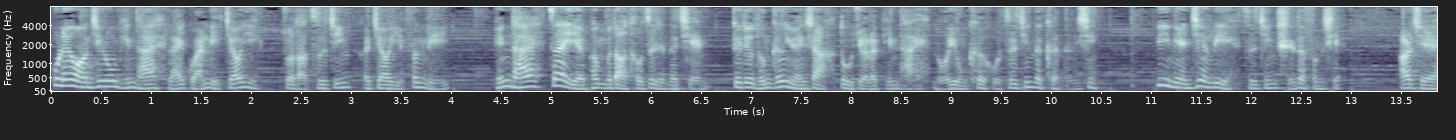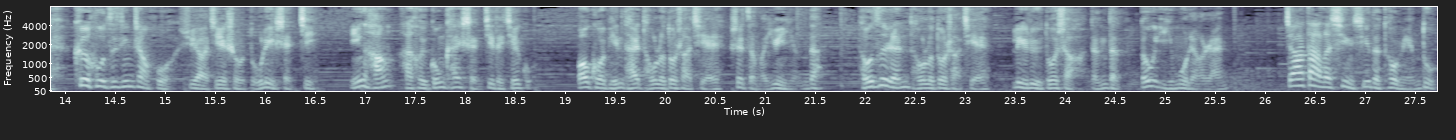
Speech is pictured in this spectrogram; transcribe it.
互联网金融平台来管理交易，做到资金和交易分离，平台再也碰不到投资人的钱，这就从根源上杜绝了平台挪用客户资金的可能性。避免建立资金池的风险，而且客户资金账户需要接受独立审计，银行还会公开审计的结果，包括平台投了多少钱，是怎么运营的，投资人投了多少钱，利率多少等等，都一目了然，加大了信息的透明度。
